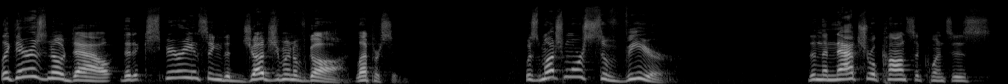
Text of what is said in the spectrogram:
Like, there is no doubt that experiencing the judgment of God, leprosy, was much more severe than the natural consequences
